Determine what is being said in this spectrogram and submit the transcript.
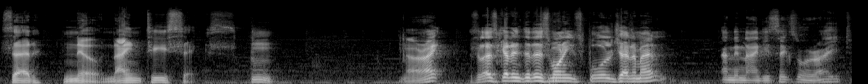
said no. 96. Hmm. All right. So let's get into this morning's poll, gentlemen. And the 96 were right.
